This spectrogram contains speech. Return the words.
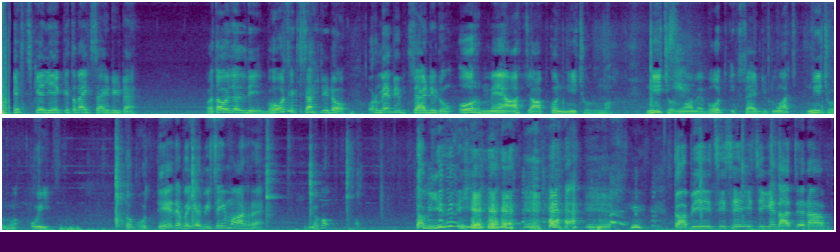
मैच के लिए कितना एक्साइटेड है। बताओ जल्दी, बहुत एक्साइटेड हो। और मैं भी एक्साइटेड हूँ। और मैं आज आपको नहीं छोड़ूँगा। नहीं छोड़ूँगा मैं, बहुत एक्साइटेड हूँ आज। नहीं छोड़ूँगा। उई तो बहुत तेज है भाई, अभी से ही मार रहे हैं। मेरे को तमीज नहीं है। तो अभी इसी से, इसी के साथ है ना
